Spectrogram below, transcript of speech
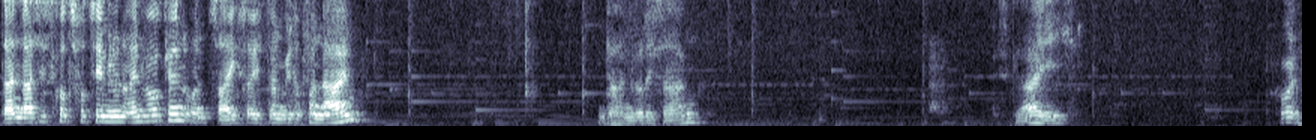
Dann lasse ich es kurz vor 10 Minuten einwirken und zeige es euch dann wieder von nahem. Und dann würde ich sagen, bis gleich. Cool.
